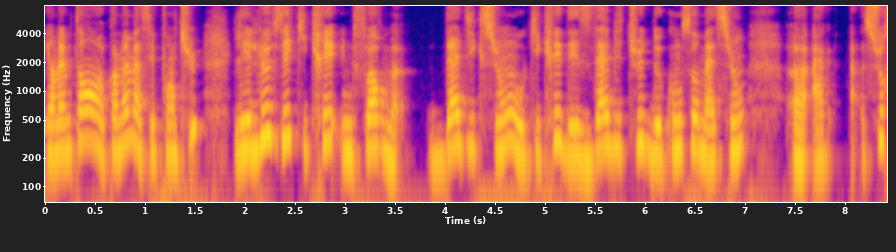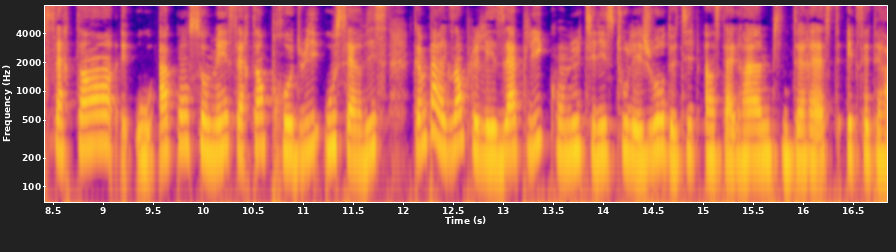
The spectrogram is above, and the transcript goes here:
et en même temps quand même assez pointu, les leviers qui créent une forme d'addiction ou qui créent des habitudes de consommation euh, sur certains ou à consommer certains produits ou services, comme par exemple les applis qu'on utilise tous les jours de type Instagram, Pinterest, etc.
